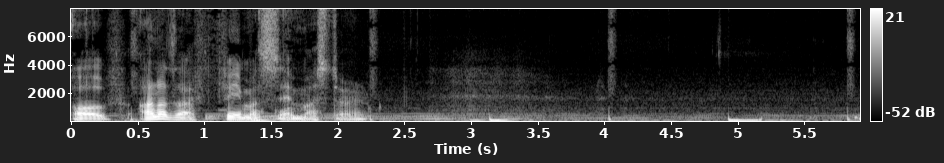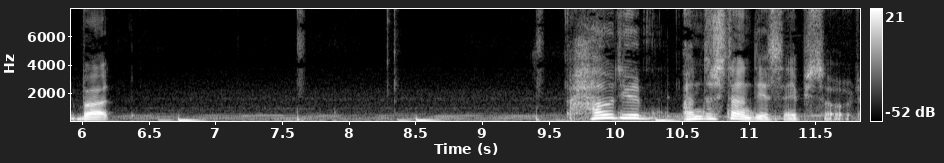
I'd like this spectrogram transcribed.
of another famous Zen master. But how do you understand this episode?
